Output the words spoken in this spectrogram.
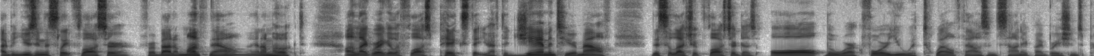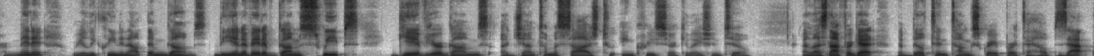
I've been using the Slate flosser for about a month now, and I'm hooked. Unlike regular floss picks that you have to jam into your mouth, this electric flosser does all the work for you with 12,000 sonic vibrations per minute, really cleaning out them gums. The innovative gum sweeps give your gums a gentle massage to increase circulation too. And let's not forget the built in tongue scraper to help zap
